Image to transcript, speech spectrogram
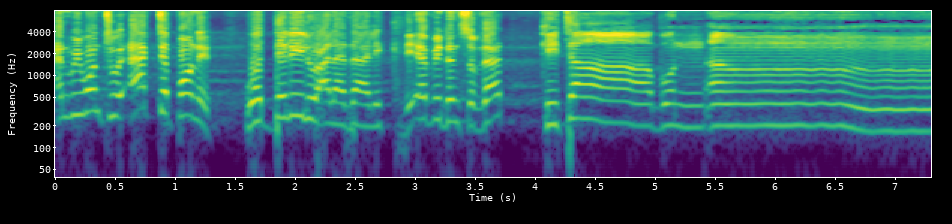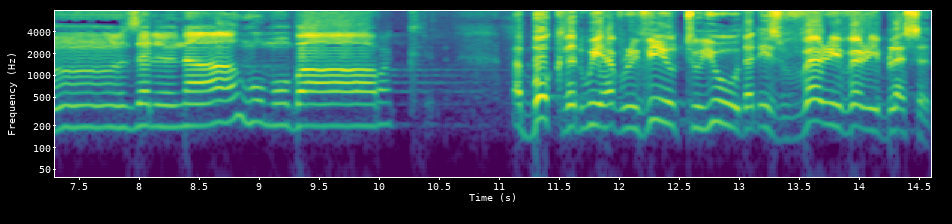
and we want to act upon it. والدليل على ذلك The evidence of that كتاب أنزلناه مبارك a book that we have revealed to you that is very, very blessed.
